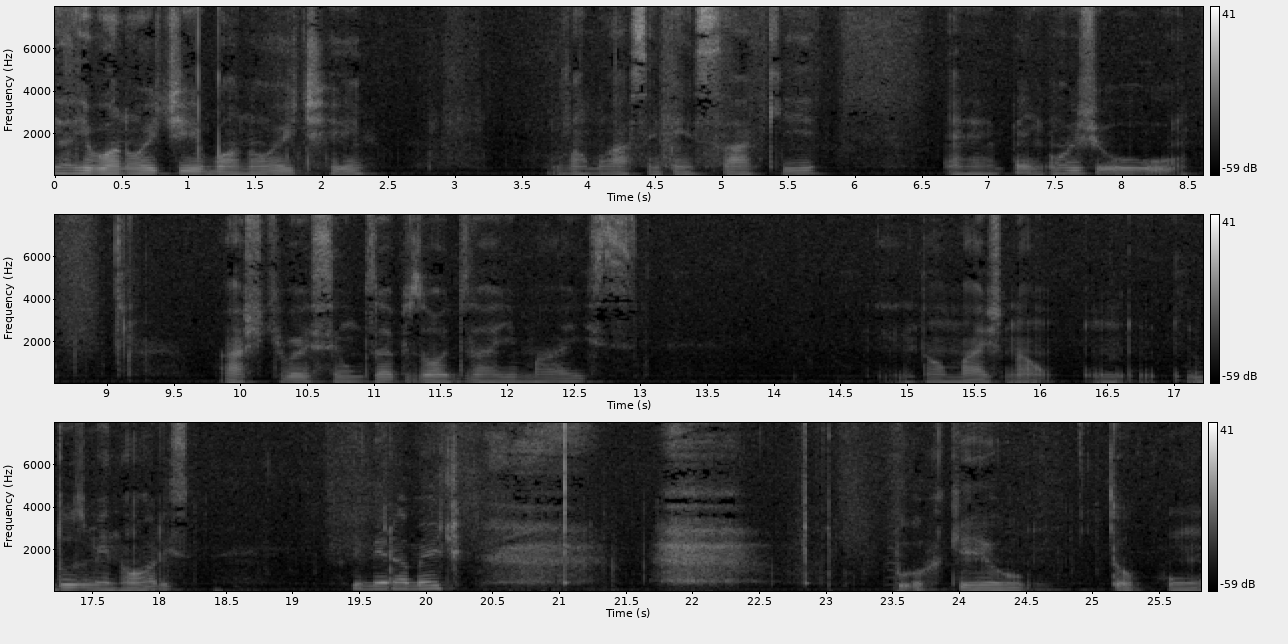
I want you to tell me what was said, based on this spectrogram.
E aí, boa noite, boa noite. Vamos lá, sem pensar aqui. É, bem, hoje eu acho que vai ser um dos episódios aí mais. Não mais, não. Um dos menores. Primeiramente, porque eu tô com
